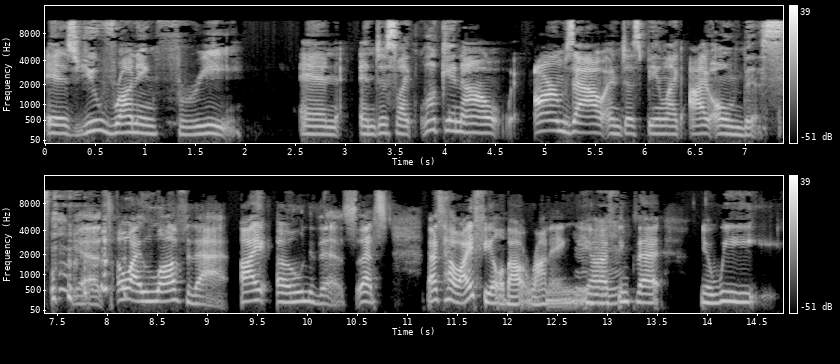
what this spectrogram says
is you running free and, and just like looking out, arms out and just being like, I own this. yes. Oh, I love that. I own this. That's, that's how I feel about running. Mm-hmm. You know, I mm-hmm. think that, you know, we,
